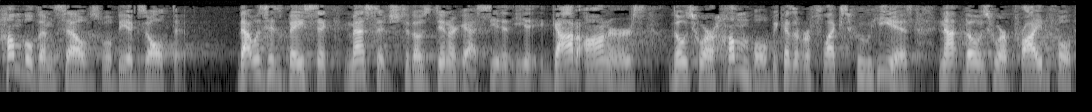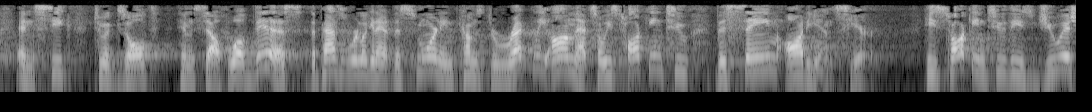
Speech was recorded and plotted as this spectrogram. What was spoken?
humble themselves will be exalted. That was his basic message to those dinner guests. God honors those who are humble because it reflects who he is, not those who are prideful and seek to exalt himself. Well, this, the passage we're looking at this morning, comes directly on that. So he's talking to the same audience here. He's talking to these Jewish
